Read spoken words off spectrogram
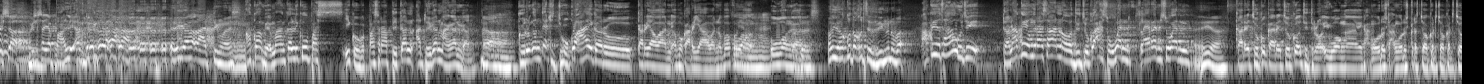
Bisa bisa saya balik. Ini kan lading mas. Aku ambek mangkel iku pas iku pas rabi kan ada kan mangan kan. Guru ngentek dijoko ae karo karyawan apa karyawan apa kok Uang. uang kan. Oh iya aku tak kerja di ngono pak. Aku ya tahu Cik. Dan aku yang ngerasano dijoko ah suwen leren suwen. Iya. Karek joko karek joko dideloki wong ae gak ngurus gak ngurus kerja kerja kerja.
